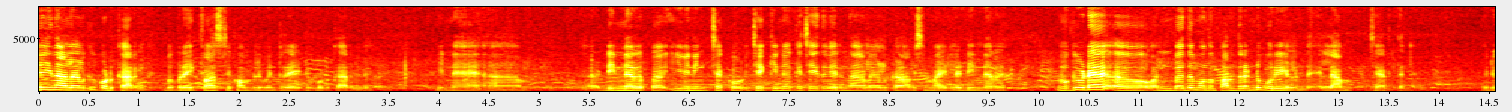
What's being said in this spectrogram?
ചെയ്യുന്ന ആളുകൾക്ക് കൊടുക്കാറുണ്ട്. ഇപ്പോൾ ബ്രേക്ക്ഫാസ്റ്റ് കോംപ്ലിമെന്ററി ആയിട്ട് കൊടുക്കാറുണ്ട്. പിന്നെ ഡിന്നർ ഇപ്പോൾ ഈവനിങ് ചെക്ക് ചെക്കിനൊക്കെ ചെയ്ത് വരുന്ന ആളുകൾക്ക് ആവശ്യമായിട്ടുള്ള ഡിന്നർ നമുക്കിവിടെ ഒൻപത് മൂന്ന് പന്ത്രണ്ട് മുറികളുണ്ട് എല്ലാം ചേർത്തിട്ട്. ഒരു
